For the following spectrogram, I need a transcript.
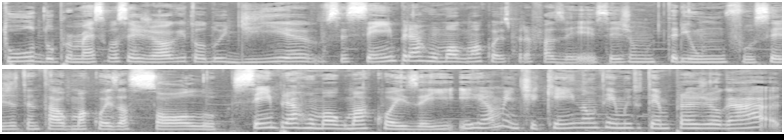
tudo, por mais que você jogue todo dia, você sempre arruma alguma coisa para fazer, seja um triunfo, seja tentar alguma coisa solo, sempre arruma alguma coisa. E, e realmente, quem não tem muito tempo para jogar,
